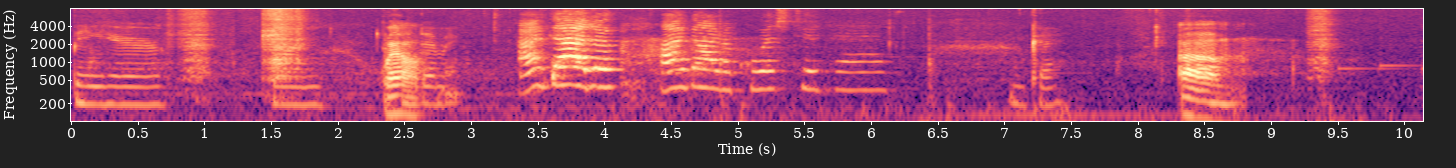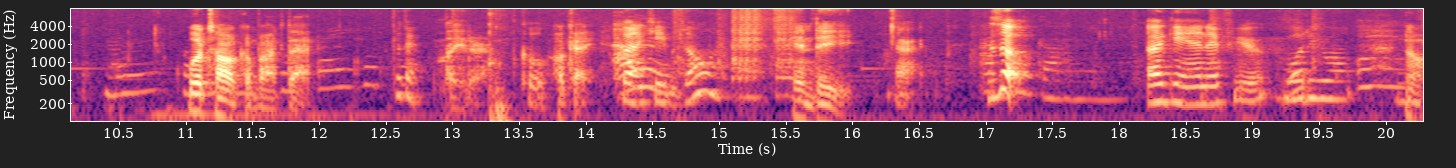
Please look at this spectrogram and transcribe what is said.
being here during the Well- pandemic? I got a, I got a question to ask. Okay. Um, we'll talk about that Okay. later. Cool. Okay, Gonna keep it going. indeed. All right. So again, if you're, what do you want? No,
